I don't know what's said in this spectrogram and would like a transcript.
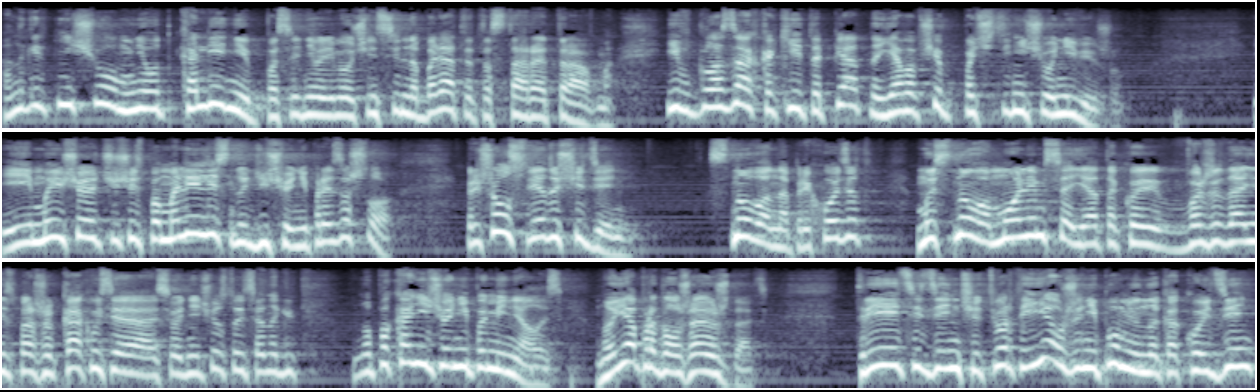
Она говорит, ничего, мне вот колени в последнее время очень сильно болят, это старая травма. И в глазах какие-то пятна, я вообще почти ничего не вижу. И мы еще чуть-чуть помолились, но ничего не произошло. Пришел следующий день. Снова она приходит, мы снова молимся, я такой в ожидании спрашиваю, как вы себя сегодня чувствуете? Она говорит, ну пока ничего не поменялось, но я продолжаю ждать. Третий день, четвертый, я уже не помню на какой день.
